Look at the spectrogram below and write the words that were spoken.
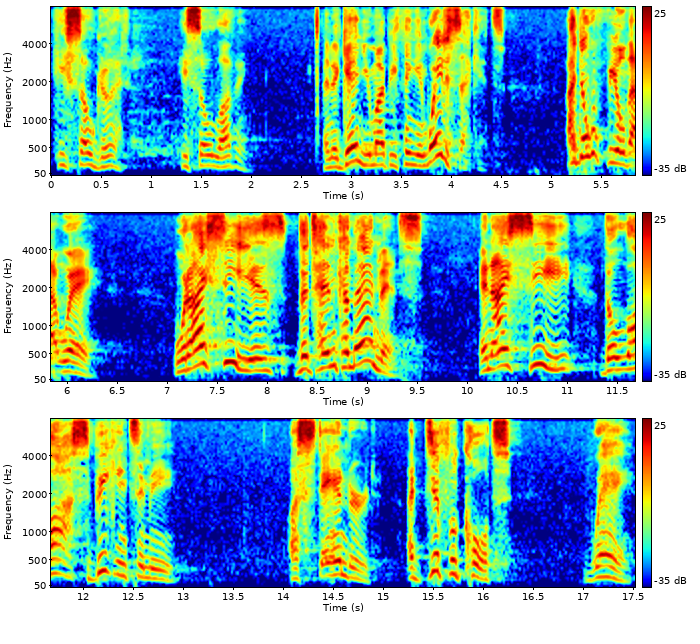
He's so good. He's so loving. And again, you might be thinking, wait a second, I don't feel that way. What I see is the Ten Commandments, and I see the law speaking to me a standard, a difficult way.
